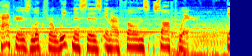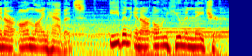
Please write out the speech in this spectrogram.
Hackers look for weaknesses in our phone's software, in our online habits, even in our own human nature.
